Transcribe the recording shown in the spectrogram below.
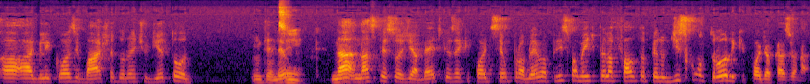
a, a glicose baixa durante o dia todo. Entendeu? Sim. Na, nas pessoas diabéticas é que pode ser um problema, principalmente pela falta, pelo descontrole que pode ocasionar.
